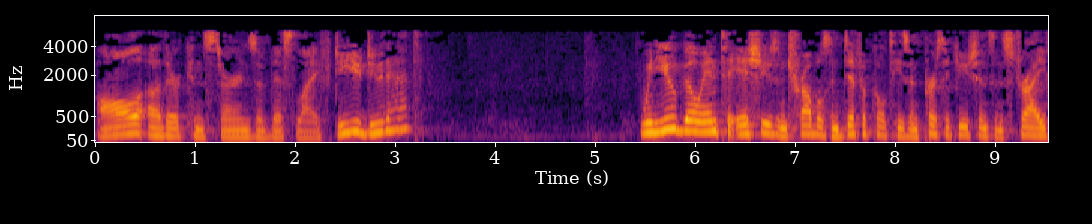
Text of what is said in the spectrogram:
all other concerns of this life. Do you do that? When you go into issues and troubles and difficulties and persecutions and strife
